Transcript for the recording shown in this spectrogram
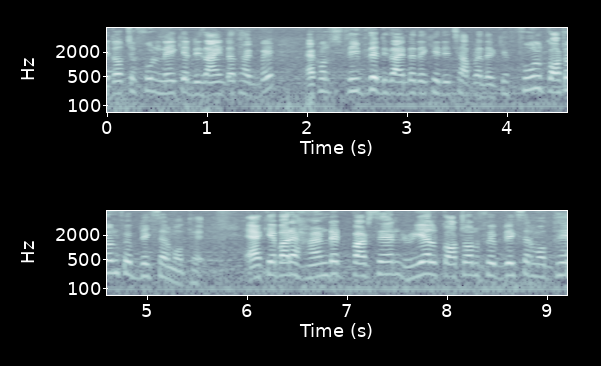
এটা হচ্ছে ফুল নেকের ডিজাইনটা থাকবে। এখন স্লিভসের ডিজাইনটা দেখিয়ে দিচ্ছি আপনাদেরকে ফুল কটন ফেব্রিক্সের মধ্যে। একেবারে হান্ড্রেড পারসেন্ট রিয়েল কটন ফেব্রিক্সের মধ্যে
